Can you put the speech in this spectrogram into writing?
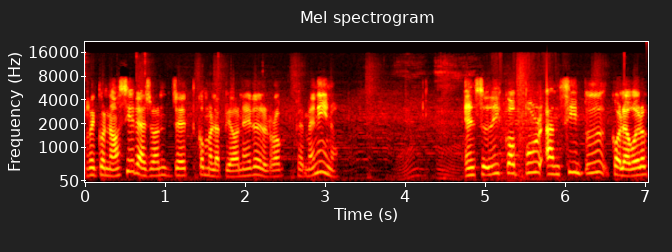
reconociera a Joan Jett como la pionera del rock femenino. En su disco Pure and Simple colaboró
